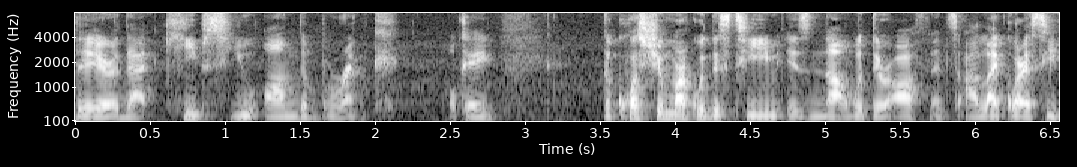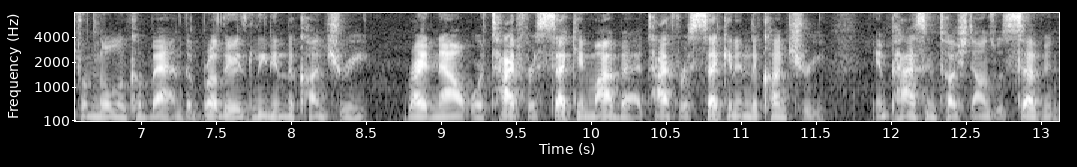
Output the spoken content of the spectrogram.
there that keeps you on the brink. Okay? The question mark with this team is not with their offense. I like what I see from Nolan Caban. The brother is leading the country right now, or tied for second, my bad, tied for second in the country in passing touchdowns with seven.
